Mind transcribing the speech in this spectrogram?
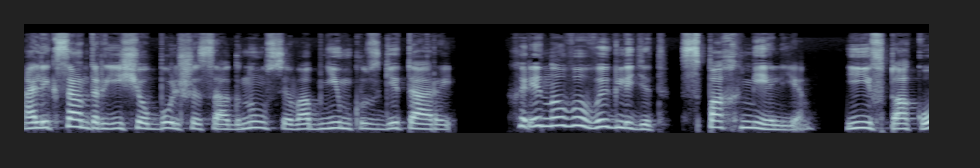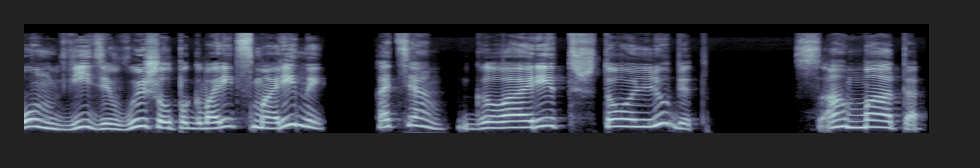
Александр еще больше согнулся в обнимку с гитарой. Хреново выглядит с похмелья. И в таком виде вышел поговорить с Мариной, хотя говорит, что любит. Сама-то,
